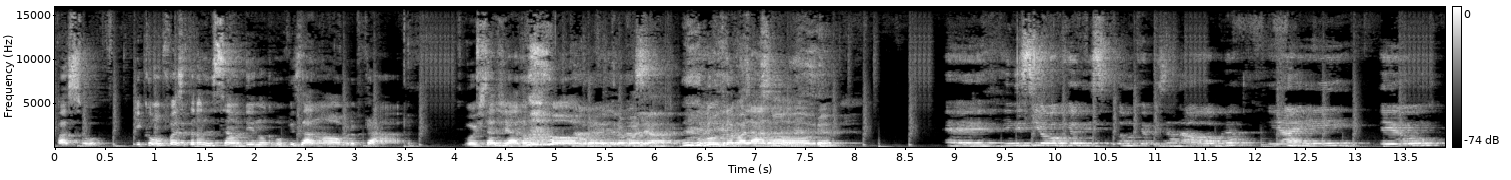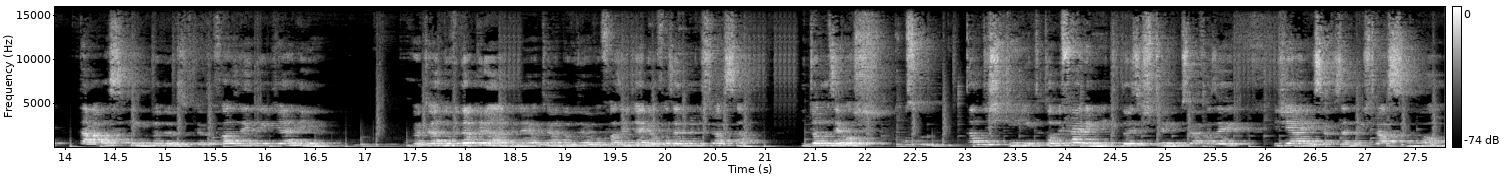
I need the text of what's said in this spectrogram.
passou? E como foi essa transição de nunca vou pisar numa obra para vou estagiar numa obra? Ah, vou trabalhar. vou trabalhar numa obra. É, iniciou que eu disse que eu não queria pisar na obra, e aí eu tava assim, meu Deus, o que eu tô fazendo em engenharia? Eu tenho uma dúvida grande, né? Eu tenho uma dúvida, eu vou fazer engenharia ou vou fazer administração. Então, dizer, oxe, tão distinto, tão diferente, dois extremos. Você vai fazer engenharia, você vai fazer administração.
